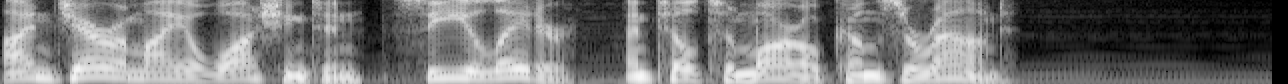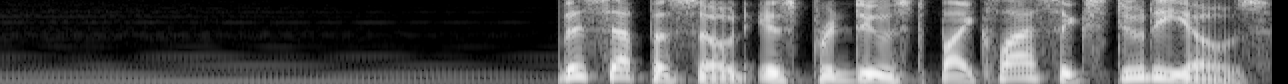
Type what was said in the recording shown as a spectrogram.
I'm Jeremiah Washington, see you later, until tomorrow comes around. This episode is produced by Classic Studios.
